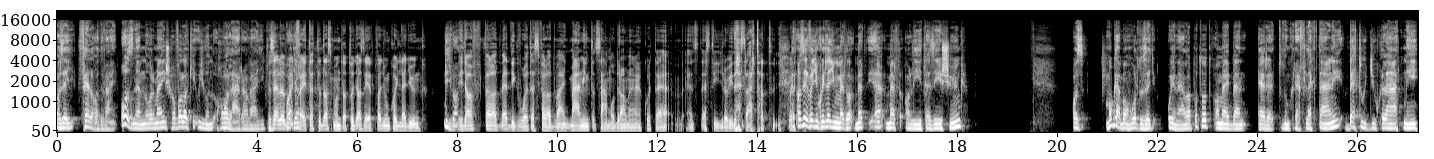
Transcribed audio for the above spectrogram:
az egy feladvány. Az nem normális, ha valaki úgy gondol, halálra vágyik. Az előbb vagy megfejtetted, azt mondtad, hogy azért vagyunk, hogy legyünk. Így van. Így a felad, eddig volt ez feladvány, már mint a számodra, mert akkor te ezt, ezt így rövidre zártad. Hát azért vagyunk, hogy legyünk, mert a, mert, mert a létezésünk az magában hordoz egy olyan állapotot, amelyben erre tudunk reflektálni, be tudjuk látni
